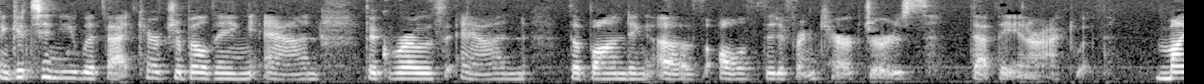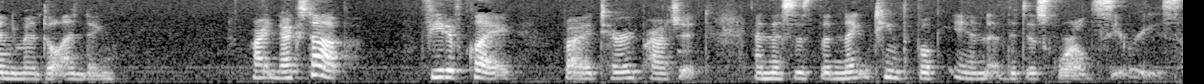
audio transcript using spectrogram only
and continue with that character building and the growth and the bonding of all of the different characters that they interact with. Monumental ending. All right, next up, Feet of Clay by Terry Pratchett, and this is the 19th book in the Discworld series.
